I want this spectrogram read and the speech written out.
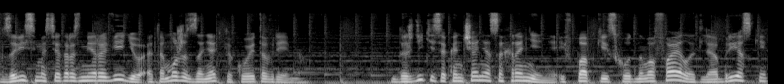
В зависимости от размера видео это может занять какое-то время. Дождитесь окончания сохранения и в папке исходного файла для обрезки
